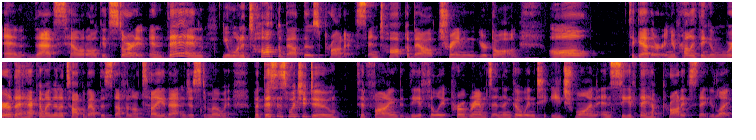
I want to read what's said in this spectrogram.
And that's how it all gets started. And then you want to talk about those products and talk about training your dog all together. And you're probably thinking, where the heck am I going to talk about this stuff? And I'll tell you that in just a moment. But this is what you do to find the affiliate programs and then go into each one and see if they have products that you like.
